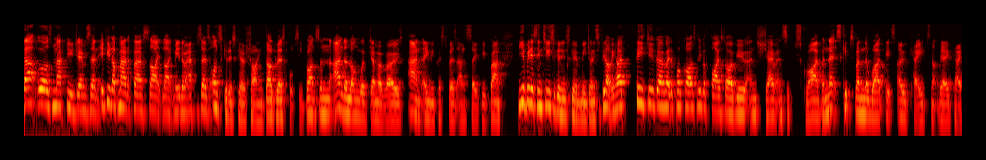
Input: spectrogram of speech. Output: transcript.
That was Matthew Jameson. If you love Married at First Sight like me, there are episodes on Secure Secure Charlene Douglas, Paul C. Brunson, and along with Gemma Rose and Amy Christophers and Sophie Brown. You've been listening to Secure Secure with me, Johnny. So if you like what you heard, please do go and rate the podcast, leave a five star review, and share it and subscribe. And let's keep spreading the word. It's okay to not be okay.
